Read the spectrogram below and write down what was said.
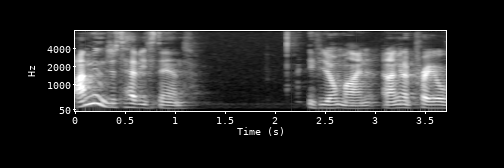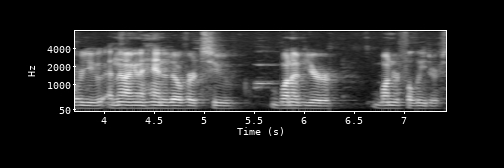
I'm going to just have you stand, if you don't mind, and I'm going to pray over you, and then I'm going to hand it over to one of your wonderful leaders.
